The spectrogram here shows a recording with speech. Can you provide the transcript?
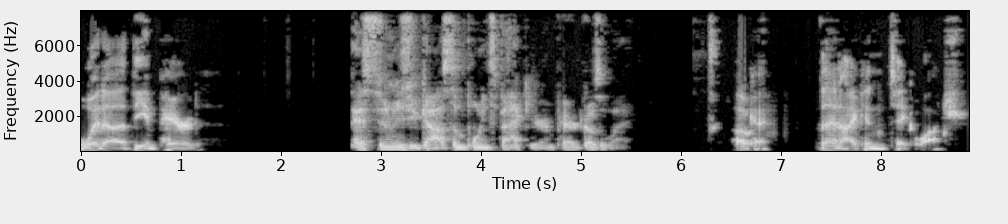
Would uh, the impaired? As soon as you got some points back, your impaired goes away. Okay, then I can take a watch.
